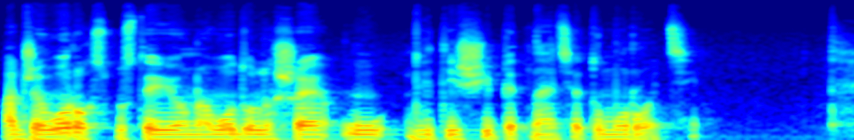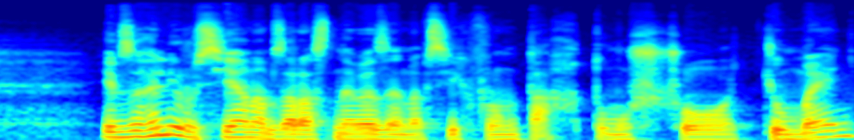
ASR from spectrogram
адже ворог спустив його на воду лише у 2015 році. І взагалі росіянам зараз не везе на всіх фронтах, тому що Тюмень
